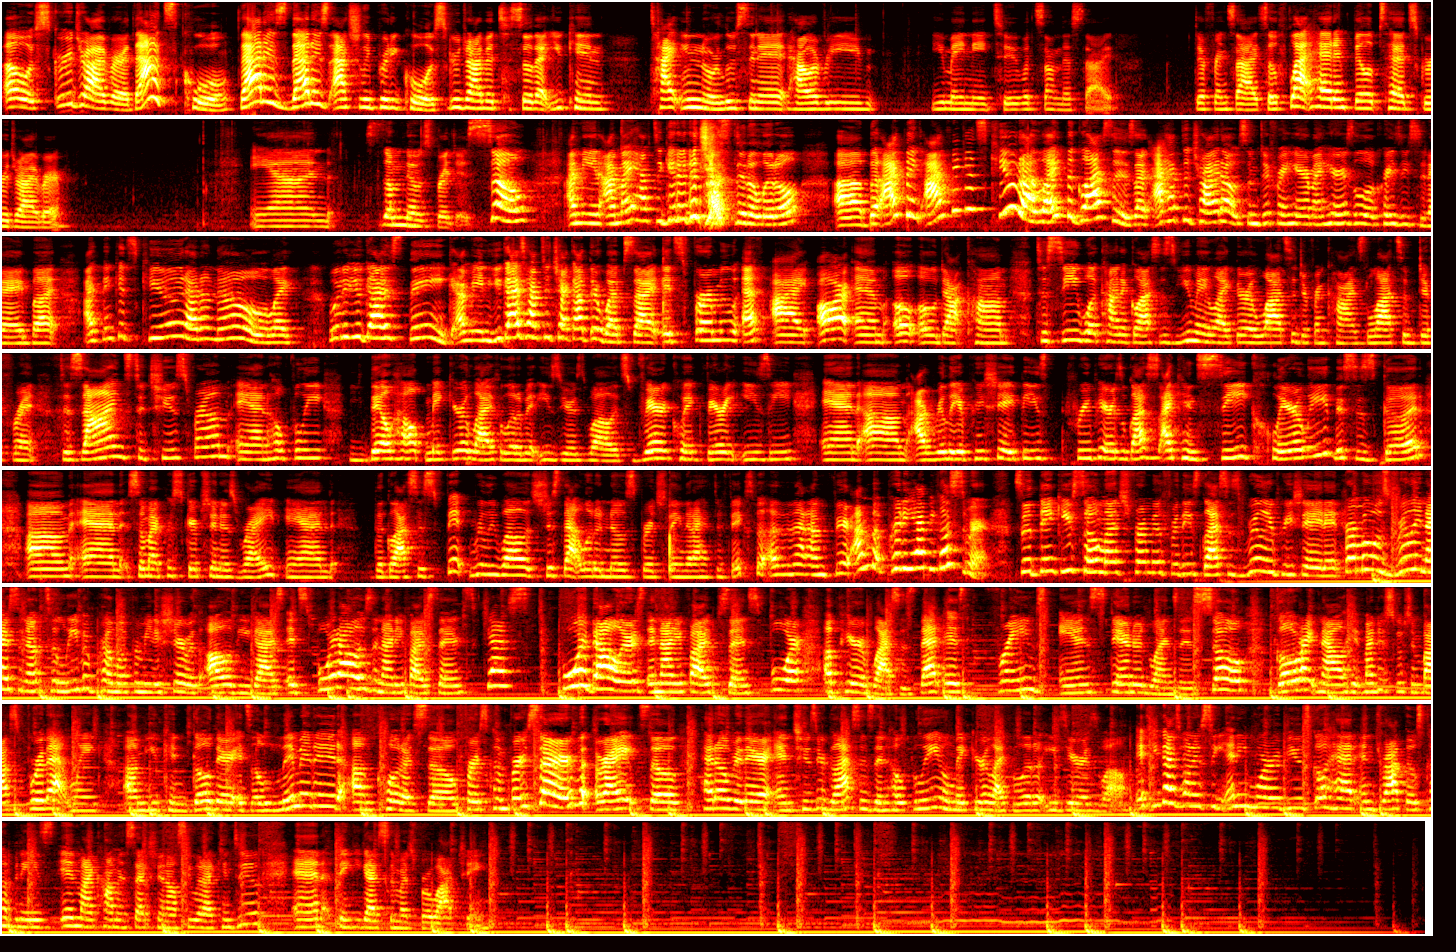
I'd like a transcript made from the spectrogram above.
Oh, a screwdriver. That's cool. That is that is actually pretty cool. A screwdriver so that you can tighten or loosen it however you you may need to. What's on this side? Different sides. So flathead and Phillips head screwdriver. And some nose bridges. So, I mean, I might have to get it adjusted a little. Uh, but I think I think it's cute. I like the glasses. I, I have to try it out with some different hair. My hair is a little crazy today, but I think it's cute. I don't know. Like, what do you guys think? I mean, you guys have to check out their website. It's Firmoo, F-I-R-M-O-O dot com to see what kind of glasses you may like. There are lots of different kinds, lots of different designs to choose from, and hopefully they'll help make your life a little bit easier as well. It's very quick, very easy, and um, I really appreciate these free pairs of glasses. I can see clearly this is good, um, and so my prescription is right, and the glasses fit really well. It's just that little nose bridge thing that I have to fix. But other than that, I'm fair. I'm a pretty happy customer. So thank you so much, Firmoo, for these glasses. Really appreciate it. Firmoo was really nice enough to leave a promo for me to share with all of you guys. It's $4.95. Yes, $4.95 for a pair of glasses. That is frames and standard lenses. So go right now, hit my description box for that link. Um, you can go there. It's a limited um, quota, so first come, first serve, right? So head over there and choose your glasses and hopefully it'll make your life a little easier as well. If you guys wanna see any more reviews, go ahead and drop those companies in my comment section. I'll see what I can do. And thank you guys so much for watching.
